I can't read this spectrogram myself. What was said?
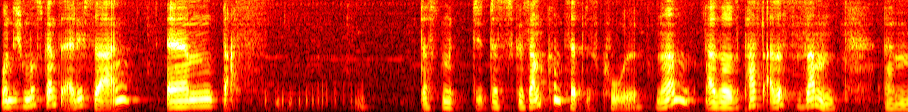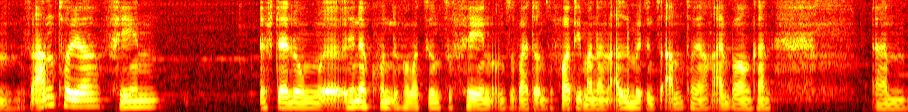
Und ich muss ganz ehrlich sagen, ähm, das, das, mit, das Gesamtkonzept ist cool. Ne? Also passt alles zusammen. Ähm, das Abenteuer, Feen, Erstellung, äh, Hintergrundinformationen zu Feen und so weiter und so fort, die man dann alle mit ins Abenteuer noch einbauen kann. Ähm,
